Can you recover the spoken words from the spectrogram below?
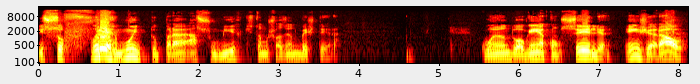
e sofrer muito para assumir que estamos fazendo besteira. Quando alguém aconselha, em geral,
